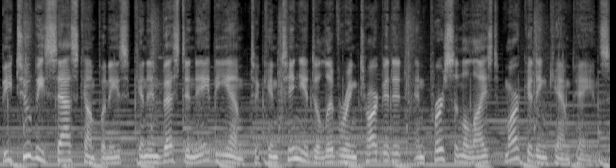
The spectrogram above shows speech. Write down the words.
B2B SaaS companies can invest in ABM to continue delivering targeted and personalized marketing campaigns.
